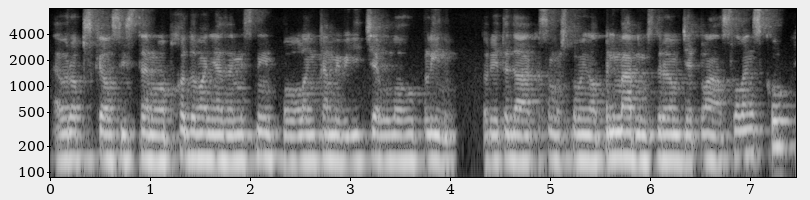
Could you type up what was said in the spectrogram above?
európskeho systému obchodovania s emisnými povolenkami vidíte úlohu plynu? ktorý je teda, ako som už spomínal, primárnym zdrojom tepla na Slovensku.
